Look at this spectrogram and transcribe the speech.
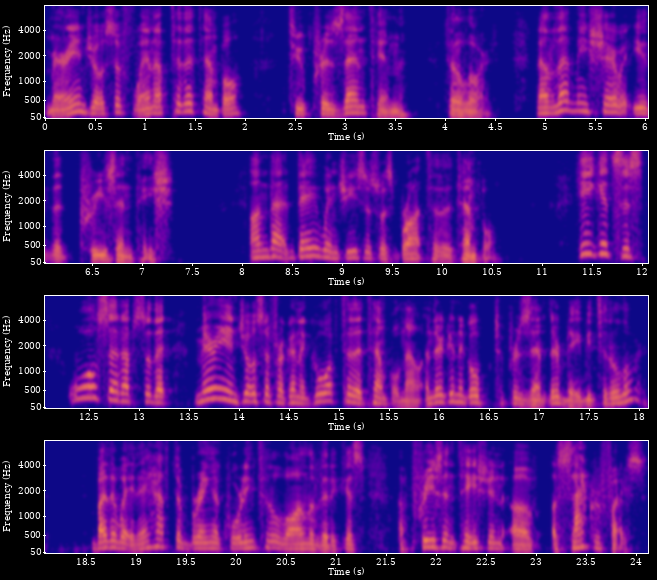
Mary and Joseph went up to the temple to present him to the Lord. Now, let me share with you the presentation. On that day when Jesus was brought to the temple, he gets this all set up so that Mary and Joseph are going to go up to the temple now and they're going to go to present their baby to the Lord. By the way, they have to bring, according to the law in Leviticus, a presentation of a sacrifice,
